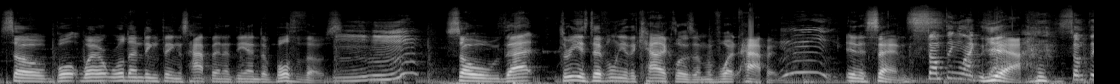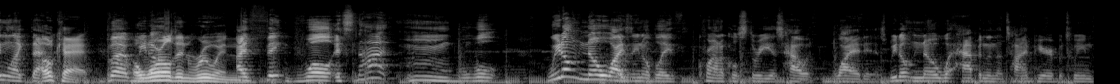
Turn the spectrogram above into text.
So bo- world-ending things happen at the end of both of those. Mm-hmm. So that three is definitely the cataclysm of what happened, in a sense. Something like that. Yeah. Something like that. okay. But a world in ruin. I think. Well, it's not. Mm, well, we don't know why Xenoblade Chronicles Three is how it, why it is. We don't know what happened in the time period between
